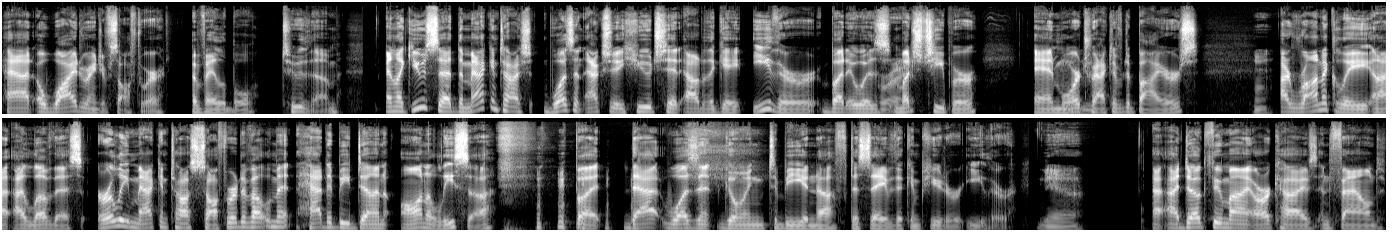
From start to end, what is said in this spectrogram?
had a wide range of software available to them. And like you said, the Macintosh wasn't actually a huge hit out of the gate either, but it was Right. much cheaper and more mm-hmm. attractive to buyers. Hmm. Ironically, and I, I love this, early Macintosh software development had to be done on a Lisa, but that wasn't going to be enough to save the computer either. Yeah. I, I dug through my archives and found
